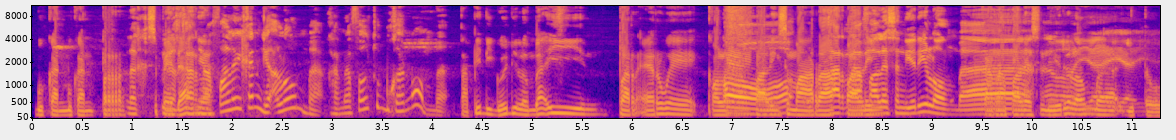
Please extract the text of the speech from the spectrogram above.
Bukan bukan per Lah, sepedanya. lah, karnavalnya kan nggak lomba. Karnaval tuh bukan lomba. tapi di gue dilombain per RW. Kalau yang paling semarak, paling karnavalnya sendiri lomba. karnavalnya sendiri Oh, lomba iya, iya, gitu.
